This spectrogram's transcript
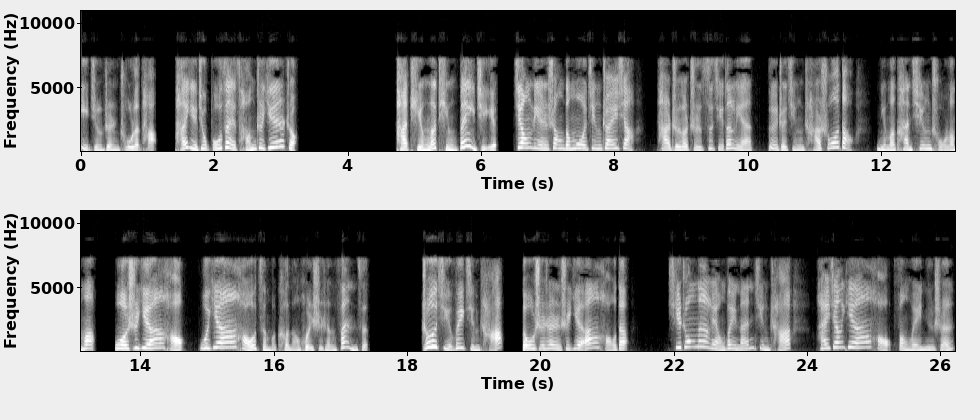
已经认出了他，他也就不再藏着掖着。他挺了挺背脊，将脸上的墨镜摘下。他指了指自己的脸，对着警察说道：“你们看清楚了吗？我是叶安好，我叶安好怎么可能会是人贩子？”这几位警察都是认识叶安好的，其中那两位男警察还将叶安好奉为女神。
